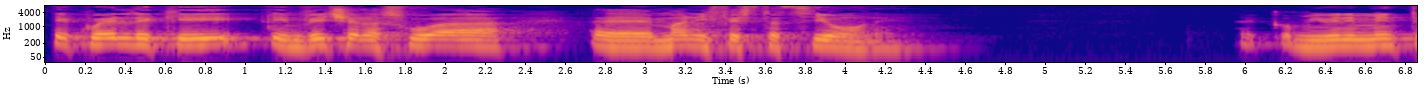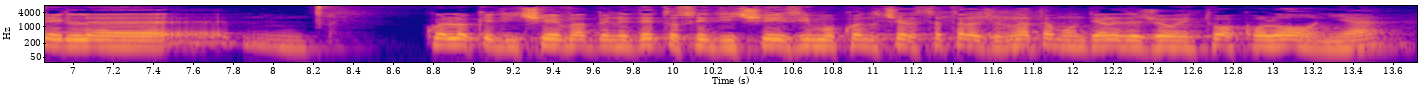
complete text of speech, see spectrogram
e quelle che invece è la sua eh, manifestazione. Ecco, mi viene in mente il, quello che diceva Benedetto XVI quando c'era stata la giornata mondiale della gioventù a Colonia,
